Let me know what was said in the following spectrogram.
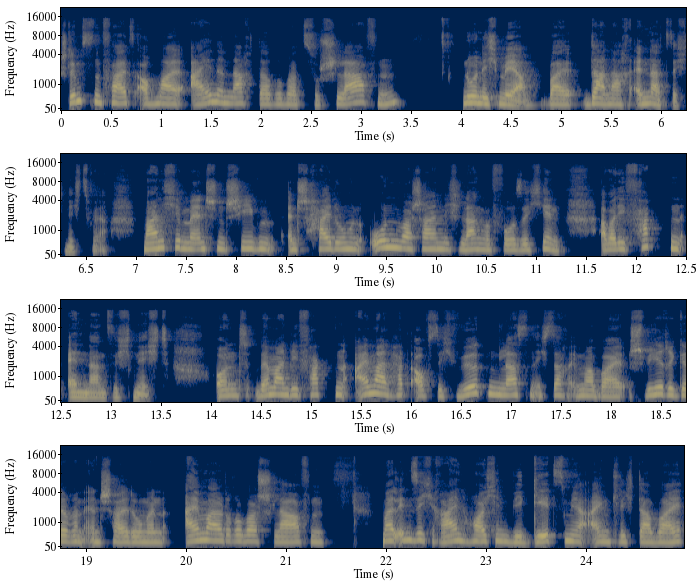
schlimmstenfalls auch mal eine Nacht darüber zu schlafen nur nicht mehr, weil danach ändert sich nichts mehr. Manche Menschen schieben Entscheidungen unwahrscheinlich lange vor sich hin, aber die Fakten ändern sich nicht. Und wenn man die Fakten einmal hat auf sich wirken lassen, ich sage immer bei schwierigeren Entscheidungen, einmal drüber schlafen, mal in sich reinhorchen, wie geht's mir eigentlich dabei,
